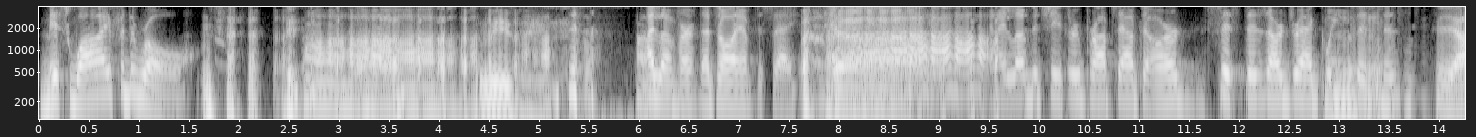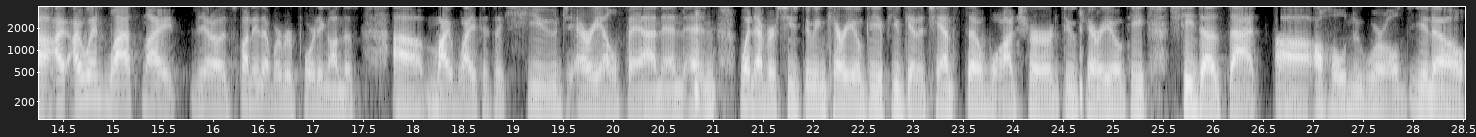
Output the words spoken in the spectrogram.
Miss Y for the role. Amazing. I love her. That's all I have to say. And, and I love that she threw props out to our sisters, our drag queen sisters. Yeah, I, I went last night. You know, it's funny that we're reporting on this. Uh, my wife is a huge Ariel fan, and, and whenever she's doing karaoke, if you get a chance to watch her do karaoke, she does that uh, a whole new world. You know,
